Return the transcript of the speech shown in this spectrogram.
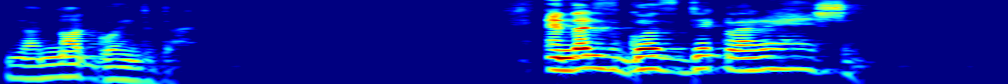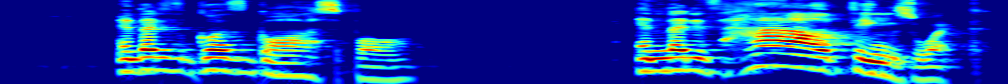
You are not going to die. And that is God's declaration. And that is God's gospel. And that is how things work.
